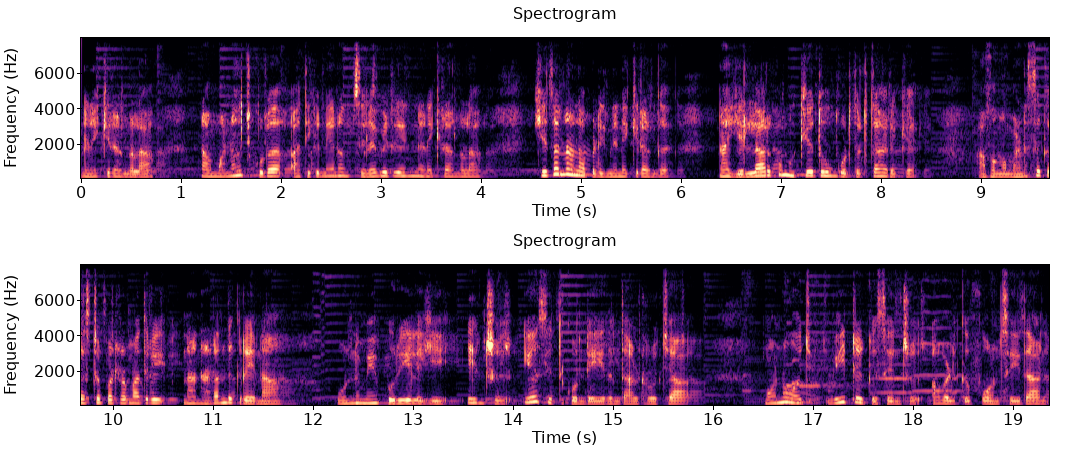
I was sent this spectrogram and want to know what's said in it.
நினைக்கிறாங்களா? நான் மனோஜ் கூட அதிக நேரம் செலவிடுறேன்னு நினைக்கிறாங்களா? எதனால் அப்படி நினைக்கிறாங்க? நான் எல்லாருக்கும் முக்கியத்துவம் கொடுத்துட்டு தான் இருக்கேன். அவங்க மனசு கஷ்டப்படுற மாதிரி நான் நடந்துக்கிறேனா? ஒன்றுமே புரியலையே என்று யோசித்து கொண்டே இருந்தாள் ரோஜா. மனோஜ் வீட்டிற்கு சென்று அவளுக்கு ஃபோன் செய்தான்.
